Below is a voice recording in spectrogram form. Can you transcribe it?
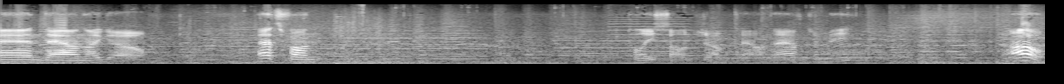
And down I go. That's fun. Please don't jump down after me. Oh!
